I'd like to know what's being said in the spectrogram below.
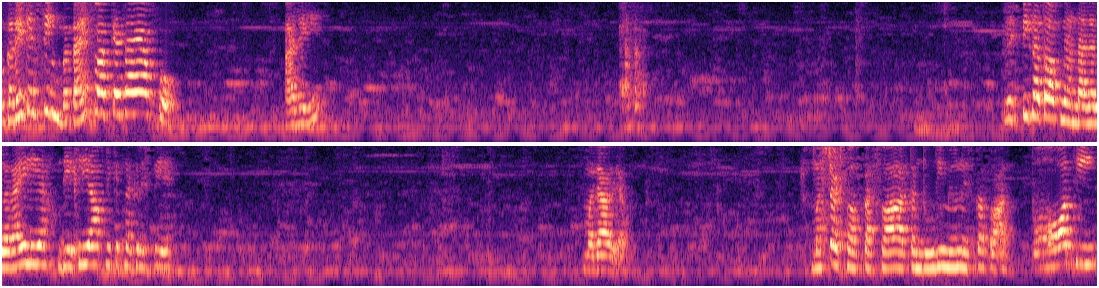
करें टेस्टिंग, बताएँ स्वाद कैसा है आपको। आ जाइए। क्रिस्पी का तो आपने अंदाज़ा लगा ही लिया, देख लिया आपने कितना क्रिस्पी है। मज़ा आ गया। मस्टर्ड सॉस का स्वाद, तंदूरी म्यून इसका स्वाद बहुत ही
